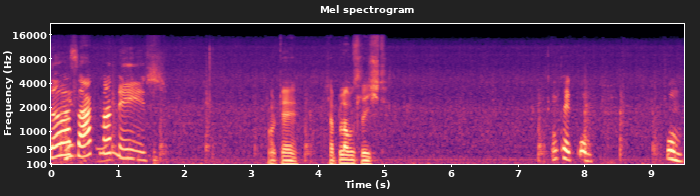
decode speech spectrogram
So was sagt man nicht. Okay, ich habe blaues Licht. Okay, bumm. Bumm.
